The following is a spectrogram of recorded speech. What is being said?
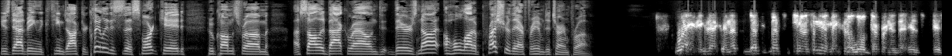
his dad being the team doctor. Clearly, this is a smart kid who comes from a solid background. There's not a whole lot of pressure there for him to turn pro. Right, exactly, and that's that's that's you know something that makes it a little different is that his his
